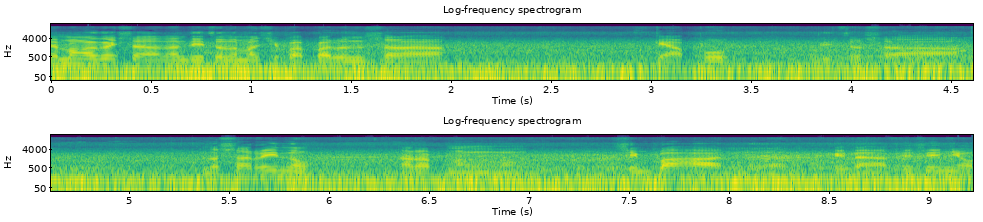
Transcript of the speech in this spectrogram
Yan mga guys, ah, nandito naman si Papa Lon sa Quiapo. Dito sa Nazareno. Harap ng simbahan. Ayan, kita natin sa inyo.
